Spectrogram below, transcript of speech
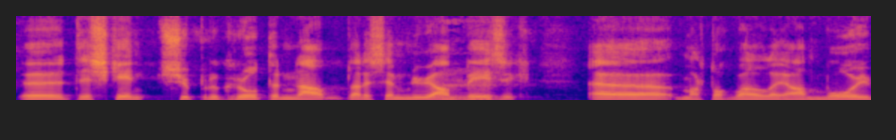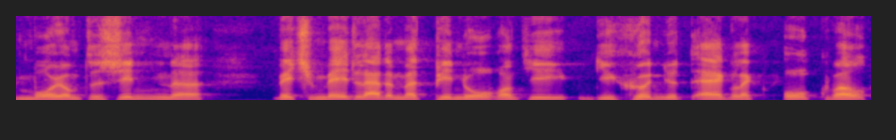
Uh, het is geen supergrote naam, daar is hem nu aan mm. bezig. maar toch wel ja, mooi, mooi om te zien beetje medelijden met Pinot, want die, die gun je het eigenlijk ook wel.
